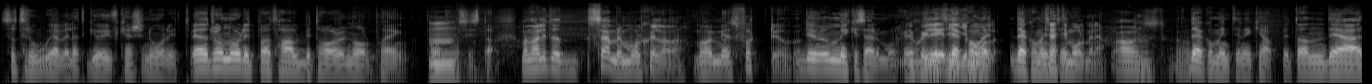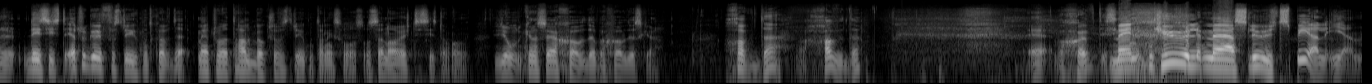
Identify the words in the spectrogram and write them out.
så tror jag väl att Guif kanske når dit. Jag tror når dit på att Hallby tar noll poäng på Mm. de två sista. Man har lite sämre målskillnad va? Man har minus 40. Det är mycket sämre mål. Det skiljer 10 kommer, mål. Det kommer 30 inte, mål menar jag. Ja, just, ja. Det kommer inte in i kapp utan det är, det är sista. Jag tror Guif får stryk mot Skövde, men jag tror att Hallby också får stryk mot Alingsås och sen avgörs till sista omgången. Jon, kan du säga Skövde på skövdiska? Skövde? Skövde? Eh, vad skövdiska. Men kul med slutspel igen.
